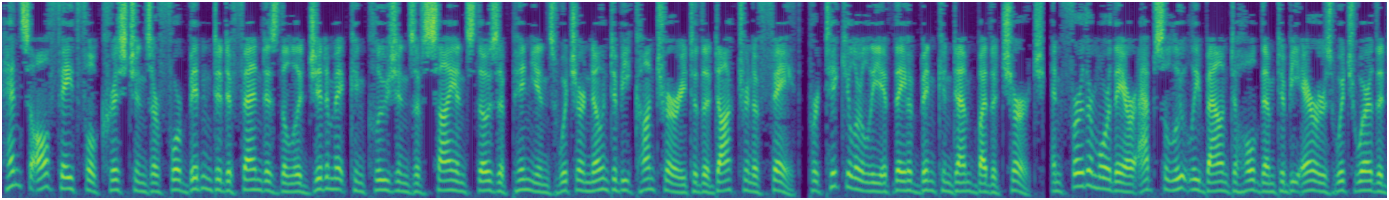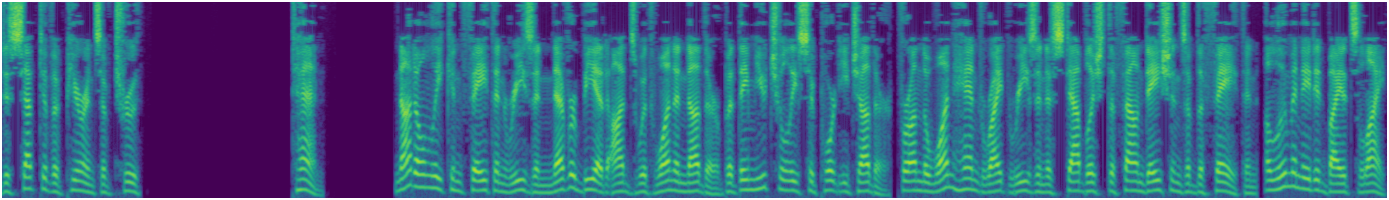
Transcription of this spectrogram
Hence all faithful Christians are forbidden to defend as the legitimate conclusions of science those opinions which are known to be contrary to the doctrine of faith, particularly if they have been condemned by the Church, and furthermore they are absolutely bound to hold them to be errors which wear the deceptive appearance of truth. 10. Not only can faith and reason never be at odds with one another but they mutually support each other, for on the one hand right reason established the foundations of the faith and, illuminated by its light,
